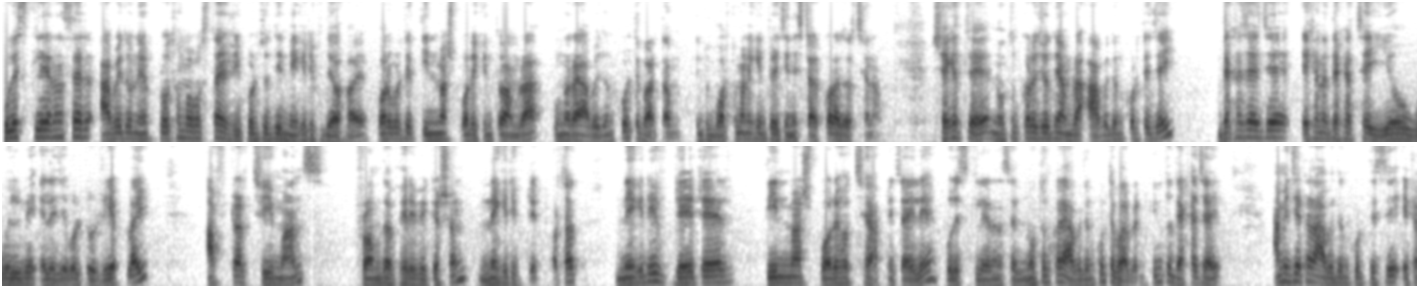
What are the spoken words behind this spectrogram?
পুলিশ ক্লিয়ারেন্সের আবেদনে প্রথম অবস্থায় রিপোর্ট যদি নেগেটিভ দেওয়া হয়, পরবর্তী তিন মাস পরে কিন্তু আমরা পুনরায় আবেদন করতে পারতাম। কিন্তু বর্তমানে কিন্তু এই জিনিসটা আর করা যাচ্ছে না। সেক্ষেত্রে নতুন করে যদি আমরা আবেদন করতে যাই, দেখা যায় যে এখানে দেখাচ্ছে you will be eligible to reapply after three months from the verification negative date অর্থাৎ নেগেটিভ ডেটের তিন মাস পরে হচ্ছে আপনি চাইলে পুলিশ ক্লিয়ারেন্সের নতুন করে আবেদন করতে পারবেন। কিন্তু দেখা যায় আমি যেটার আবেদন করতেছি, এটা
